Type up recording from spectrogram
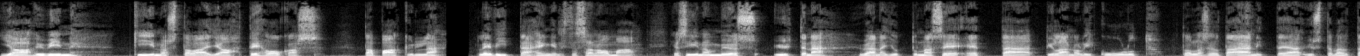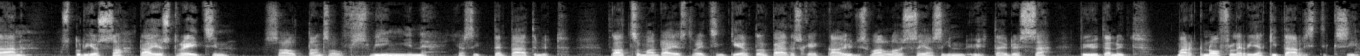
Ja hyvin kiinnostava ja tehokas tapa kyllä levittää hengellistä sanomaa. Ja siinä on myös yhtenä hyvänä juttuna se, että Dylan oli kuullut tuollaiselta äänittäjäystävältään studiossa Dire Straitsin Sultans of Swingin ja sitten päätynyt katsomaan Dire Straitsin kiertojen päätöskeikkaa Yhdysvalloissa ja siinä yhteydessä pyytänyt Mark Knopfleria kitaristiksi.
